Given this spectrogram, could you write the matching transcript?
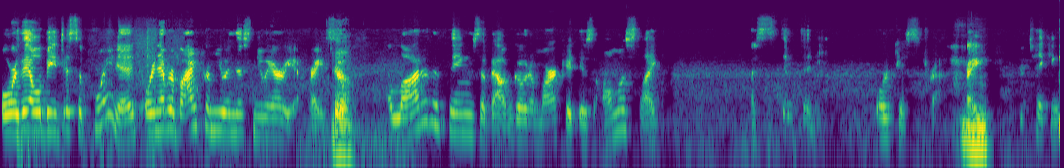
or they'll be disappointed or never buy from you in this new area right so Yeah. a lot of the things about go to market is almost like a symphony orchestra right Mhm. you're taking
